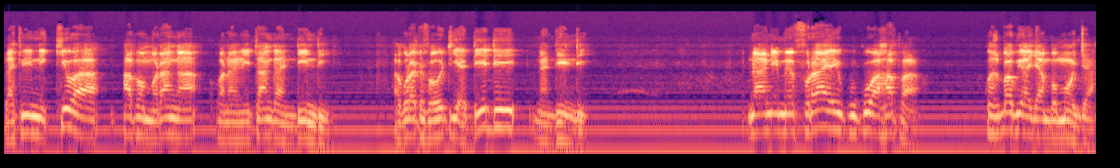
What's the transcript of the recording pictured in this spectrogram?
lakini nikiwa hapa Murang'a wananiitanga Ndindi. Hakuna tofauti ya Didi na Ndindi, na nimefurahi kukuwa hapa kwa sababu ya jambo moja.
